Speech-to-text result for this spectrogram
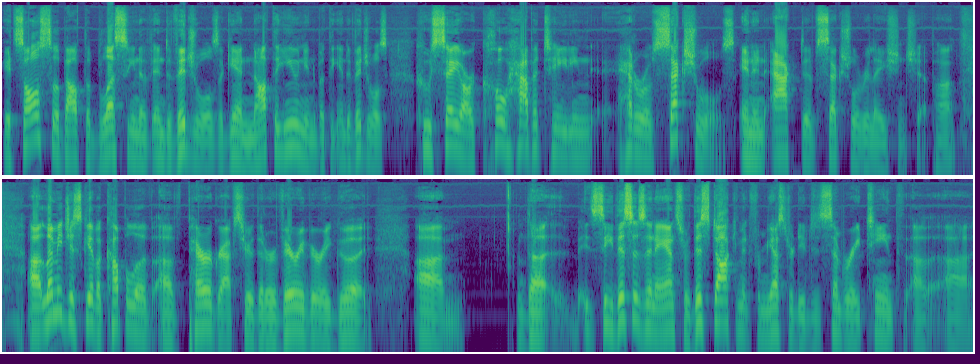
It's also about the blessing of individuals, again, not the union, but the individuals who say are cohabitating heterosexuals in an active sexual relationship. Huh? Uh, let me just give a couple of, of paragraphs here that are very, very good. Um, the see this is an answer this document from yesterday december 18th uh,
